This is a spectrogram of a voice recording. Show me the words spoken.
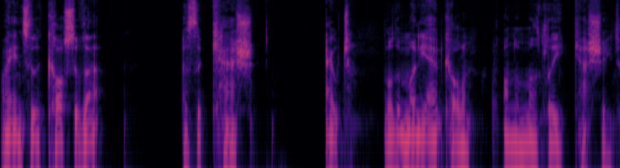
I enter the cost of that as the cash out or the money out column on the monthly cash sheet.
